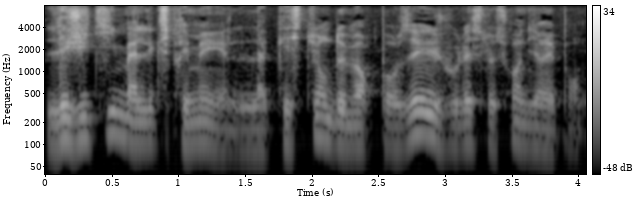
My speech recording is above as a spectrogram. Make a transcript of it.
légitime à l'exprimer? La question demeure posée et je vous laisse le soin d'y répondre.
